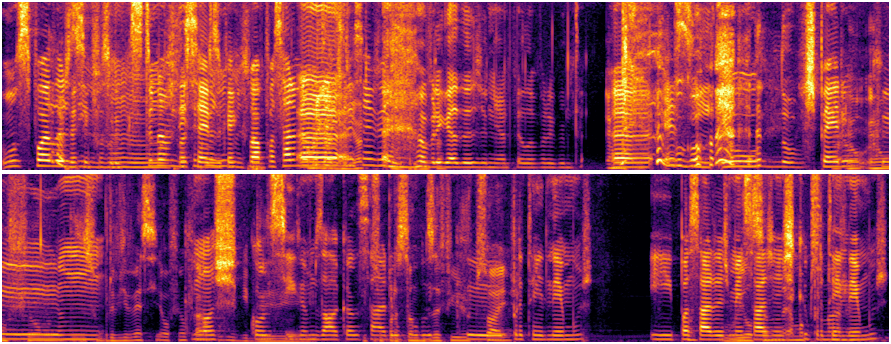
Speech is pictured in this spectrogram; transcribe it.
um spoiler. Ah, assim, se tu não me disseres o que é que vai passar, não uh, Obrigado, ver Obrigada, Junior, pela pergunta. É ah, espero que é, é um que... de sobrevivência, é um filme que nós consigamos alcançar o público que pretendemos e passar as mensagens é que pretendemos.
